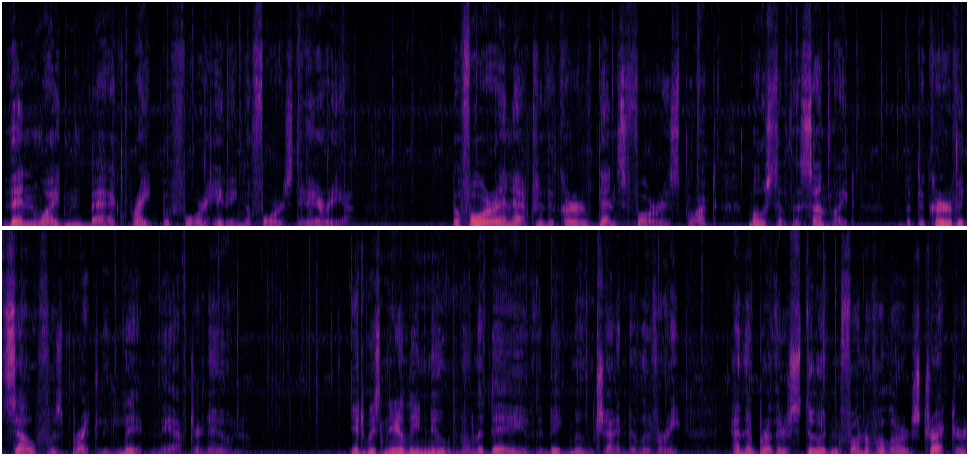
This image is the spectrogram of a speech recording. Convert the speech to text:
then widened back right before hitting a forested area. Before and after the curve, dense forest blocked most of the sunlight, but the curve itself was brightly lit in the afternoon. It was nearly noon on the day of the big moonshine delivery, and the brothers stood in front of a large tractor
